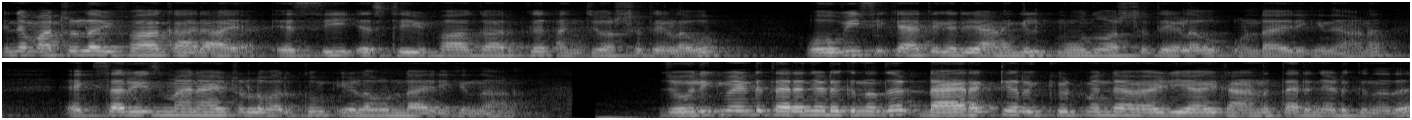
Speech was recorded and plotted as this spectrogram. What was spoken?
പിന്നെ മറ്റുള്ള വിഭാഗക്കാരായ എസ് സി എസ് ടി വിഭാഗക്കാർക്ക് അഞ്ച് വർഷത്തെ ഇളവും ഒ ബി സി കാറ്റഗറി ആണെങ്കിൽ മൂന്ന് വർഷത്തെ ഇളവ് ഉണ്ടായിരിക്കുന്നതാണ്. എക്സ് സർവീസ്മാൻ ആയിട്ടുള്ളവർക്കും ഇളവ് ഉണ്ടായിരിക്കുന്നതാണ്. ജോലിക്ക് വേണ്ടി തിരഞ്ഞെടുക്കുന്നത് ഡയറക്റ്റ് റിക്രൂട്ട്മെന്റ് വഴിയായിട്ടാണ് തിരഞ്ഞെടുക്കുന്നത്.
